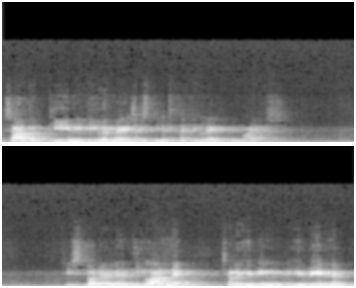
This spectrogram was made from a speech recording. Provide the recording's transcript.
saatu kiinni ilmeisesti jostakin lehtimajassa. Siis todellinen tilanne, se oli hyvin, hyvin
